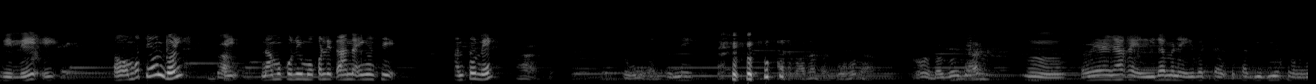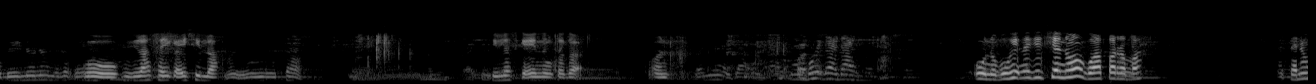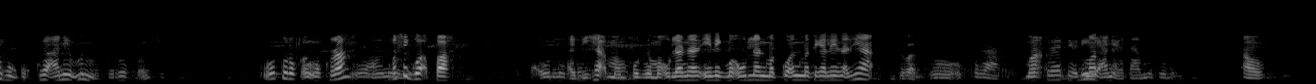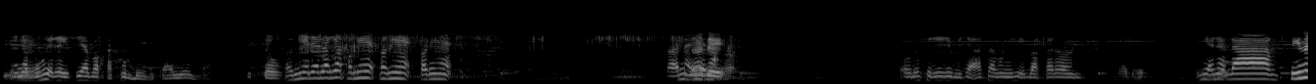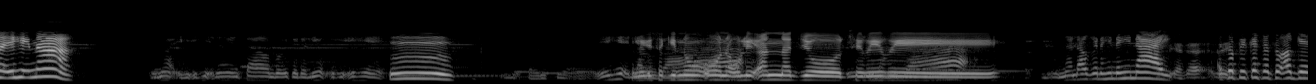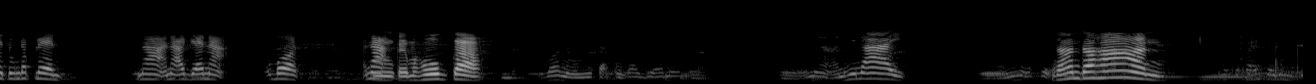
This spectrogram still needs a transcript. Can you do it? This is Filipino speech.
Dili. Eh. Oh, amo ti doy. Eh, namo ko nimo palit ana ingon si Anton eh. Ah, Tuong kanto ni. ano na, nagbuho na. Oh, dago dyan. Hmm. Kaya na kayo, ila man ang iba't tao ipag-review sa mga gobyerno na, malo kayo. Oo, hilasay kay sila. Buta. Hilas kay nang taga. Kuan. Nabuhi na, day. Oh, nabuhi na jud siya no. Gwapa ra ba? Ang tanong kung ukra, ano man, maturok eh. Oh, Uturok ang okra? Yeah, Basi gua pa. Taon Ay diha mampun nga maulanan inig maulan magkuan matingali na diha. Oh okra. Ma, okra tayo di ano tamo to. Oh. Aw. Ana buhi ra siya ba katul ba ni kayo ba. Ito. Gitu. Pangi na lang pangi pangi pangi. Kana ya, ira. Ono sila bisa asa manghiba karon. Iya nak lang. Tingnan ihi na. Dali sa. Ginoo na ulian na jud si Riri. Nanaw ka na hinahinay. Ato pikas ato age, itong daplen. Na, na age, ana. Ubos. Ana. Hmm, kay mahog ka. Diba, namangita pag age, ana. na. Ana, ana, hinay. Dahan-dahan.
